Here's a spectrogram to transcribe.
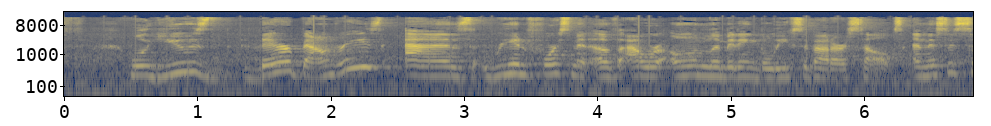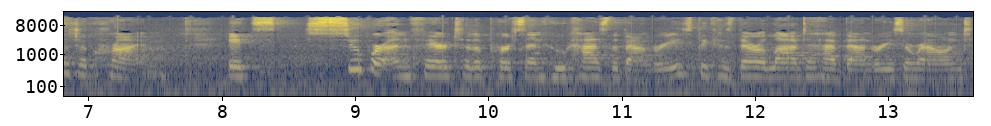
We'll use their boundaries as reinforcement of our own limiting beliefs about ourselves. And this is such a crime. It's super unfair to the person who has the boundaries because they're allowed to have boundaries around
